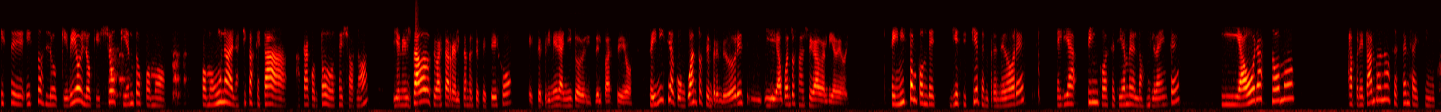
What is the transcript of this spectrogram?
Ese, eso es lo que veo y lo que yo siento como, como una de las chicas que está acá con todos ellos, ¿no? Y en el sábado se va a estar realizando este festejo este primer añito del, del paseo. ¿Se inicia con cuántos emprendedores y, y a cuántos han llegado al día de hoy? Se inician con de 17 emprendedores el día 5 de septiembre del 2020 y ahora somos apretándonos 65.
